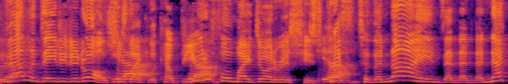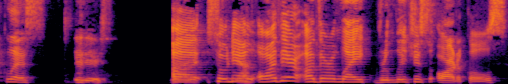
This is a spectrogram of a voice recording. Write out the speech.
yeah. validated it all. She's yeah. like, look how beautiful my daughter is. She's dressed to the nines and then the necklace. It is. Uh, so now are there other like religious articles,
